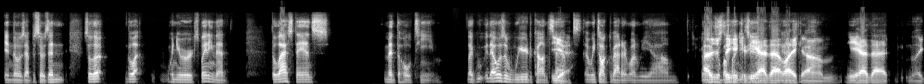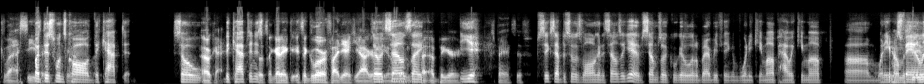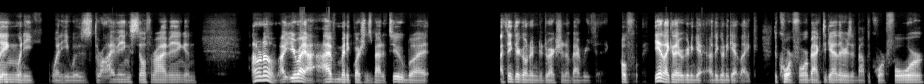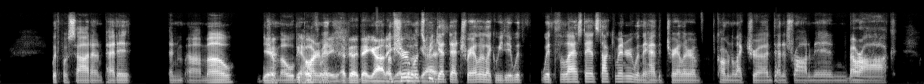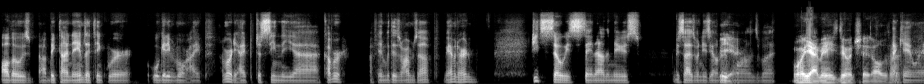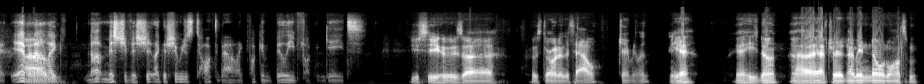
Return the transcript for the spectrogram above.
in those episodes. And so the, the when you were explaining that, the Last Dance meant the whole team. Like that was a weird concept, Yeah. and we talked about it when we um. I was just them up on thinking because he had that like um he had that like last season. but this one's know? called the captain. So okay. the captain So is it's like a, it's a glorified Yankeeography. So it a sounds little- like- a, a bigger, yeah expansive. six episodes long, and it sounds like yeah, it sounds like we'll get a little bit of everything of when he came up, how he came up, um, when he was failing, when he when he was thriving, still thriving, and I don't know. I, you're right. I, I have many questions about it too, but I think they're going in the direction of everything. Hopefully, yeah. Like they're going to get. Are they going to get like the core four back together? Is it about the core four with Posada and Pettitte and uh, Mo? Yeah. Mo will be Yeah, part of it. I feel like they got it. I'm sure once we get that trailer, like we did with with the Last Dance documentary, when they had the trailer of Carmen Electra, Dennis Rodman, Barack, all those uh, big time names, I think we're we'll get even more hype. I'm already hyped. Just seen the uh, cover of him with his arms up. We haven't heard him. Jeet's always staying out of the news, besides when he's the owner Yeah. New Orleans. But Well, yeah, I mean he's doing shit all the time. I can't wait. Yeah, but not Um, like not mischievous shit like the shit we just talked about, like fucking Billy fucking Gates, You see who's uh who's throwing in the towel? Jeremy Lin. Yeah, yeah, he's done. Uh, after I mean, no one wants him.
